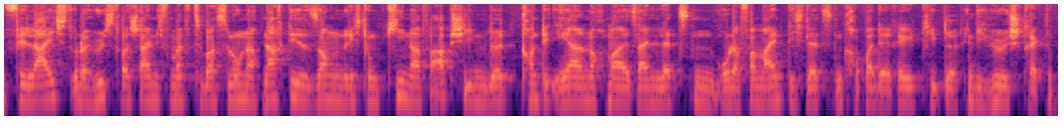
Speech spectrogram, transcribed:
vielleicht oder höchstwahrscheinlich vom FC Barcelona nach dieser Saison in Richtung China verabschieden wird, konnte er nochmal seinen letzten oder vermeintlich letzten Copa del Rey Titel in die Höhe strecken.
